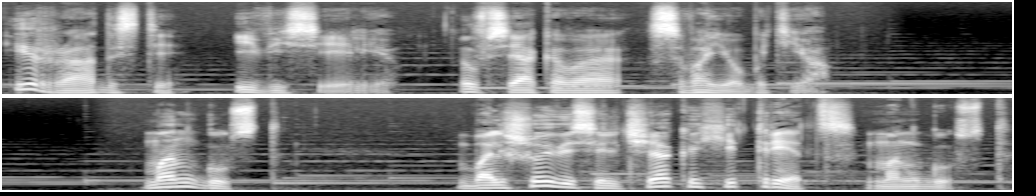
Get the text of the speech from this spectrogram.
и радости, и веселью. У всякого свое бытие. Мангуст. Большой весельчак и хитрец мангуст.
